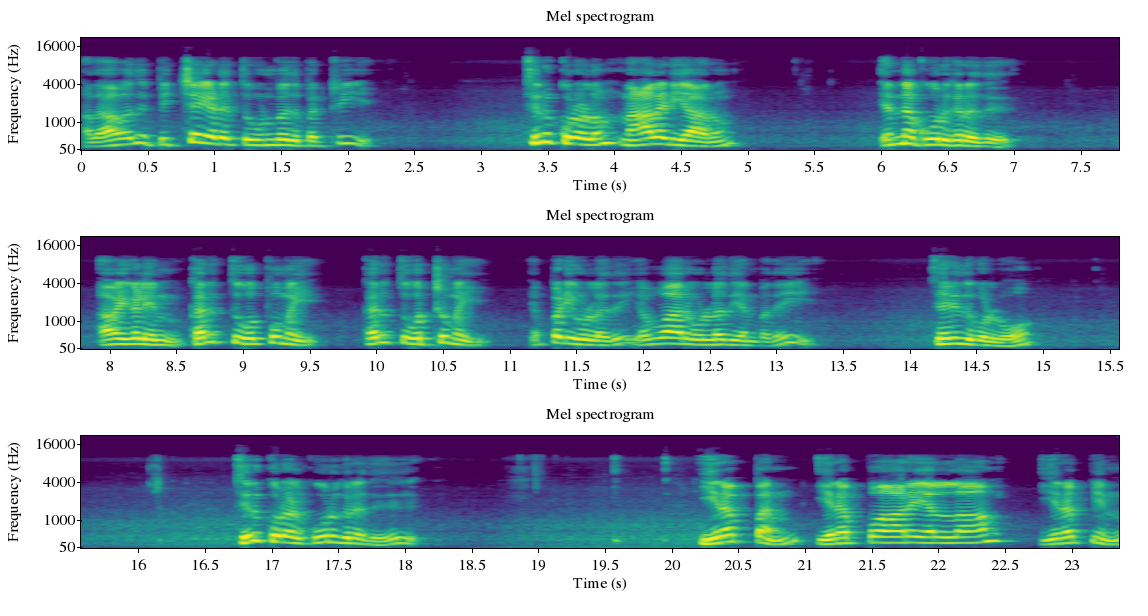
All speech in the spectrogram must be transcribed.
அதாவது பிச்சை எடுத்து உண்பது பற்றி திருக்குறளும் நாலடியாரும் என்ன கூறுகிறது? அவைகளின் கருத்து ஒப்புமை கருத்து ஒற்றுமை எப்படி உள்ளது எவ்வாறு உள்ளது என்பதை தெரிந்து கொள்வோம். திருக்குறள் கூறுகிறது இறப்பன் இறப்பாரையெல்லாம் இறப்பின்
